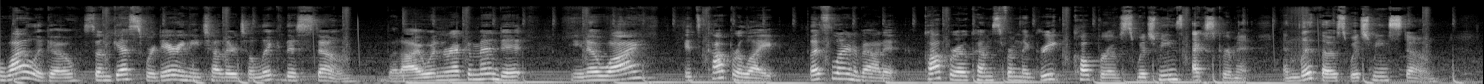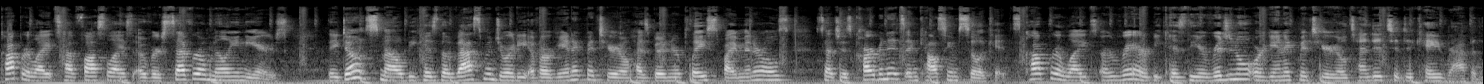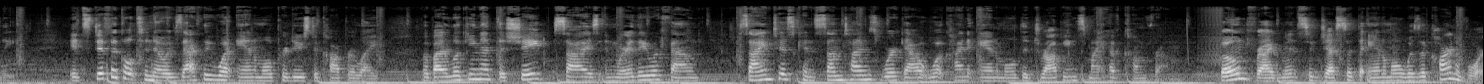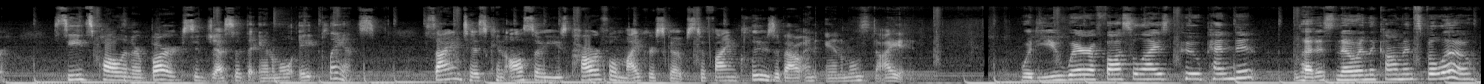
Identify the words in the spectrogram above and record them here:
A while ago, some guests were daring each other to lick this stone, but I wouldn't recommend it. You know why? It's coprolite. Let's learn about it. Copro comes from the Greek kopros, which means excrement, and lithos, which means stone. Coprolites have fossilized over several million years. They don't smell because the vast majority of organic material has been replaced by minerals such as carbonates and calcium silicates. Coprolites are rare because the original organic material tended to decay rapidly. It's difficult to know exactly what animal produced a coprolite, but by looking at the shape, size, and where they were found, scientists can sometimes work out what kind of animal the droppings might have come from. Bone fragments suggest that the animal was a carnivore. Seeds, pollen, or bark suggest that the animal ate plants. Scientists can also use powerful microscopes to find clues about an animal's diet. Would you wear a fossilized poo pendant? Let us know in the comments below.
